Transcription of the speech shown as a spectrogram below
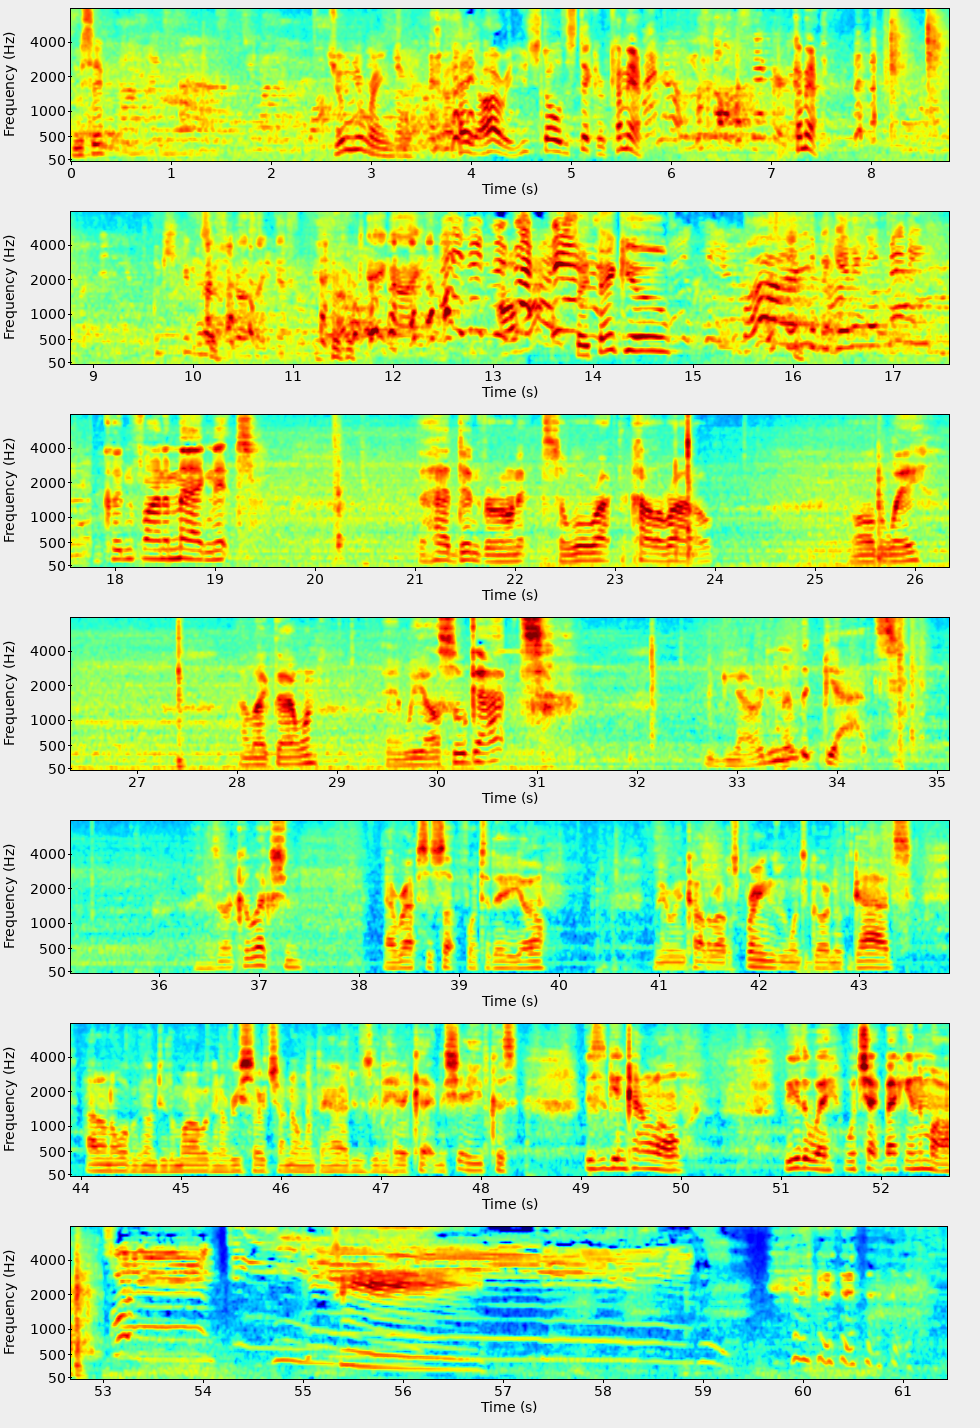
Let me see. Junior Ranger. hey, Ari, you stole the sticker. Come here. I know. You stole the sticker. Come here. She goes like this. Okay, guys. All right. Say thank you. Bye. This is the beginning of many. Couldn't find a magnet that had Denver on it, so we'll rock the Colorado all the way. I like that one. And we also got Garden of the Gods. There's our collection. That wraps us up for today, y'all. We were in Colorado Springs. We went to Garden of the Gods. I don't know what we're gonna do tomorrow. We're gonna research. I know one thing I gotta do is get a haircut and a shave because this is getting kind of long. But either way, we'll check back in tomorrow. Cheese.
